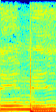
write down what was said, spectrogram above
Det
